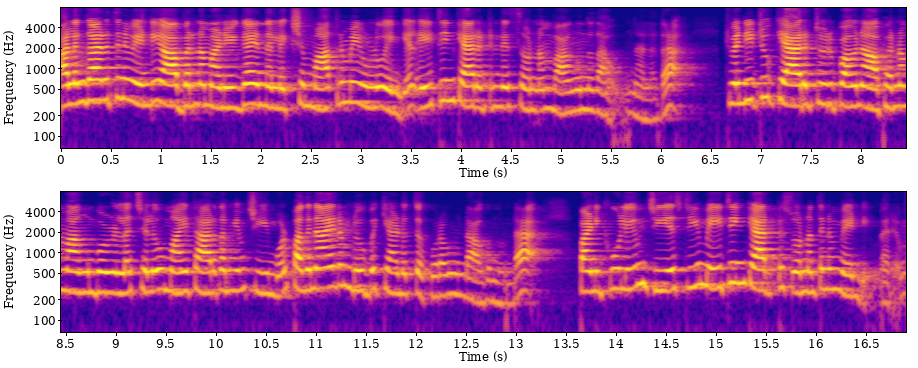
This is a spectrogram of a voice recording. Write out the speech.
അലങ്കാരത്തിന് വേണ്ടി ആഭരണം അണിയുക എന്ന ലക്ഷ്യം മാത്രമേ ഉള്ളൂ എങ്കിൽ എയ്റ്റീൻ ക്യാരറ്റിന്റെ സ്വർണം വാങ്ങുന്നതാവും നല്ലത്. ട്വന്റി ടു ക്യാരറ്റ് ഒരു പവൻ ആഭരണം വാങ്ങുമ്പോഴുള്ള ചെലവുമായി താരതമ്യം ചെയ്യുമ്പോൾ പതിനായിരം രൂപയ്ക്കടുത്ത് കുറവുണ്ടാകുന്നുണ്ട്. പണിക്കൂലിയും ജി എസ് ടിയും എയ്റ്റീൻ ക്യാരറ്റ് സ്വർണത്തിനും വേണ്ടി വരും.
